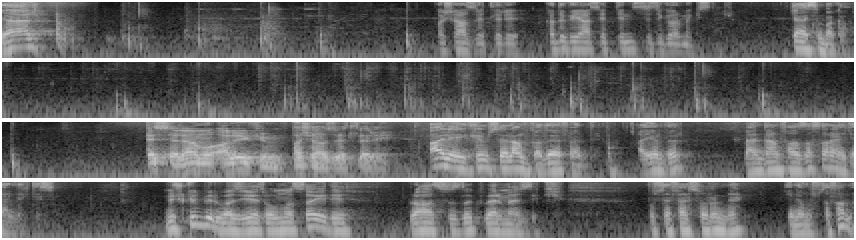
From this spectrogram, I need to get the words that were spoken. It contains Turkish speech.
Gel. Paşa Hazretleri Kadı Gıyasettin sizi görmek ister. Gelsin bakalım. Esselamu aleyküm Paşa Hazretleri. Aleyküm selam Kadı Efendi. Hayırdır? Benden fazla saraya gelmektesin. Müşkül bir vaziyet olmasaydı rahatsızlık vermezdik. Bu sefer sorun ne? Yine Mustafa mı?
